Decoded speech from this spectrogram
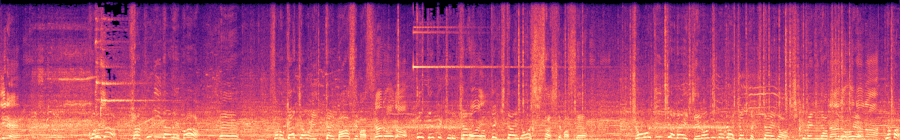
これが100になれば、えー、そのガチャを1回回せます。なるほど。で出てくるキャラによって期待度を示唆してますね。超人じゃないジェロニモがちょっと期待度低めになってるのでやっぱ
